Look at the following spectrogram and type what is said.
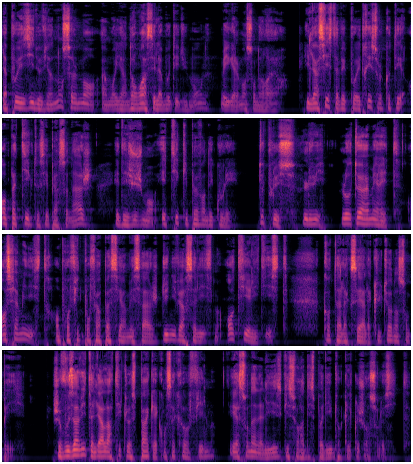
La poésie devient non seulement un moyen d'embrasser la beauté du monde, mais également son horreur. Il insiste avec poétrie sur le côté empathique de ses personnages et des jugements éthiques qui peuvent en découler. De plus, lui, L'auteur émérite, ancien ministre, en profite pour faire passer un message d'universalisme anti-élitiste quant à l'accès à la culture dans son pays. Je vous invite à lire l'article SPAC est consacré au film et à son analyse qui sera disponible dans quelques jours sur le site.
